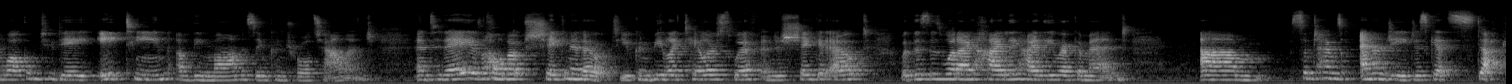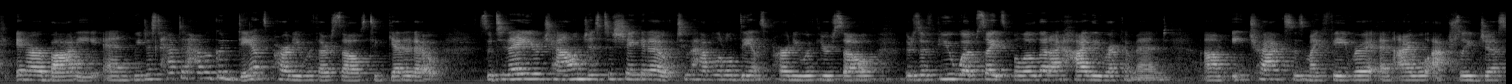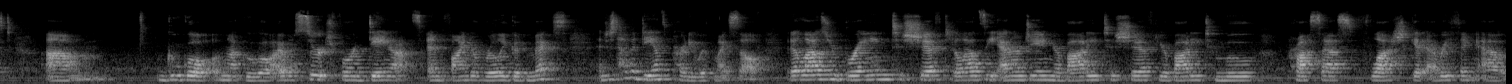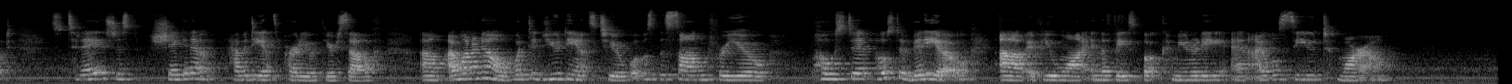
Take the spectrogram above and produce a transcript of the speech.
and welcome to day 18 of the Mom is in Control Challenge. And today is all about shaking it out. You can be like Taylor Swift and just shake it out, but this is what I highly, highly recommend. Um, sometimes energy just gets stuck in our body and we just have to have a good dance party with ourselves to get it out. So today your challenge is to shake it out, to have a little dance party with yourself. There's a few websites below that I highly recommend. Um, 8Tracks is my favorite and I will actually just um, Google, not Google, I will search for dance and find a really good mix and just have a dance party with myself. It allows your brain to shift, it allows the energy in your body to shift, your body to move, process, flush, get everything out. So today is just shake it out, have a dance party with yourself. Um, I want to know, what did you dance to? What was the song for you? Post it, post a video um, if you want in the Facebook community, and I will see you tomorrow.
